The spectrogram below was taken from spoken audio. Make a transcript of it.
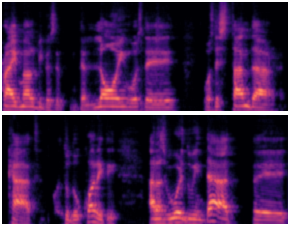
primal because the, the loin was the was the standard cut to do quality. And as we were doing that, uh,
